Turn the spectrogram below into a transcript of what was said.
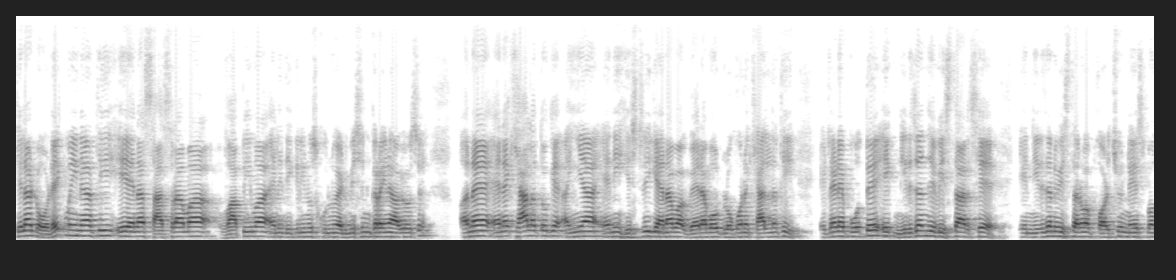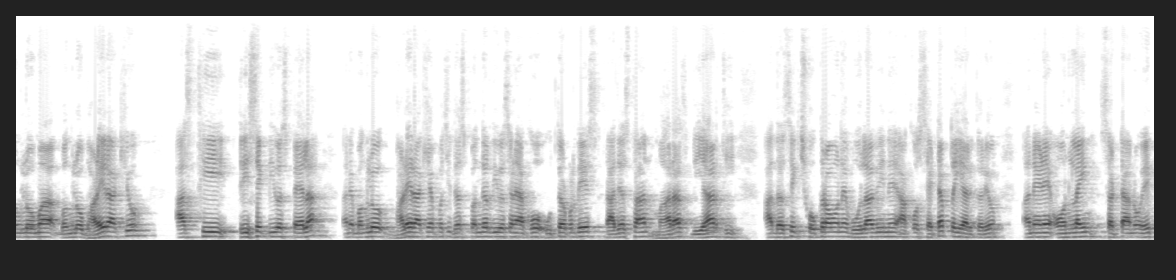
છેલ્લા દોઢેક મહિનાથી એ એના સાસરામાં વાપીમાં એની દીકરીનું સ્કૂલનું એડમિશન કરાવીને આવ્યો છે. અને એને ખ્યાલ હતો કે અહીંયા એની હિસ્ટ્રી કે એના વેરાબાઉટ લોકોને ખ્યાલ નથી, એટલે એણે પોતે એક નિર્જન જે વિસ્તાર છે, એ નિર્જન વિસ્તારમાં ફોર્ચ્યુન નેસ બંગલોમાં બંગલો ભાડે રાખ્યો. આજથી ત્રીસેક દિવસ પહેલાં અને બંગલો ભાડે રાખ્યા પછી દસ પંદર દિવસ એણે આખો ઉત્તર પ્રદેશ, રાજસ્થાન, મહારાષ્ટ્ર, બિહારથી આ દસેક છોકરાઓને બોલાવીને આખો સેટઅપ તૈયાર કર્યો અને એણે ઓનલાઈન સટ્ટાનો એક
